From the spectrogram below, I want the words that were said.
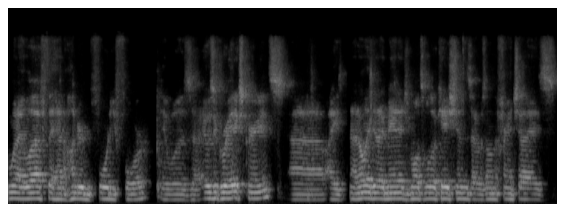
when I left, they had 144. It was uh, it was a great experience. Uh, I not only did I manage multiple locations, I was on the franchise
